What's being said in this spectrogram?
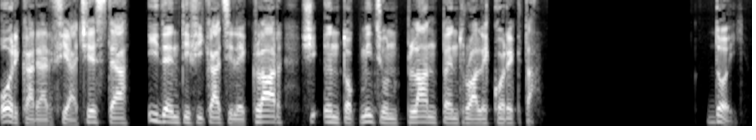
Oricare ar fi acestea, identificați-le clar și întocmiți un plan pentru a le corecta. 2.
